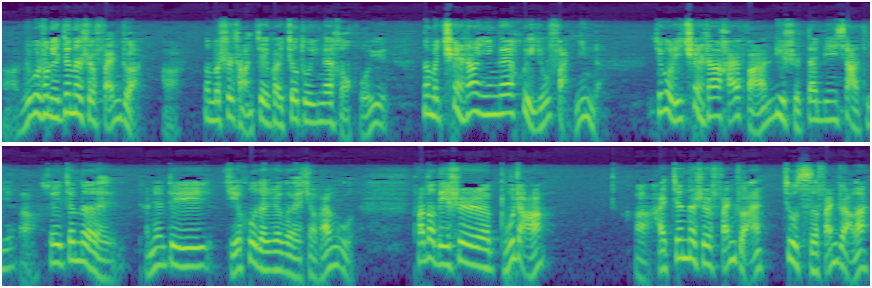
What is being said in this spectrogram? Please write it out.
啊。如果说你真的是反转啊。那么市场这块交投应该很活跃，那么券商应该会有反应的，结果你券商还反而逆势单边下跌啊，所以真的，反正对于节后的这个小盘股，它到底是补涨啊，还真的是反转，就此反转了。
